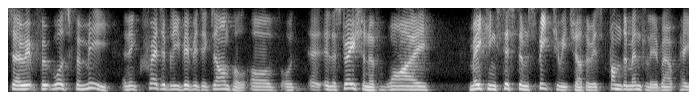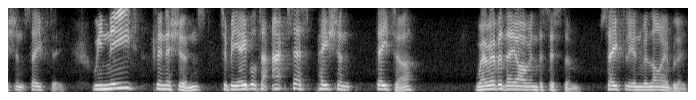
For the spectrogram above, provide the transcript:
So it was for me an incredibly vivid example of or uh, illustration of why making systems speak to each other is fundamentally about patient safety. We need clinicians to be able to access patient data wherever they are in the system, safely and reliably.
